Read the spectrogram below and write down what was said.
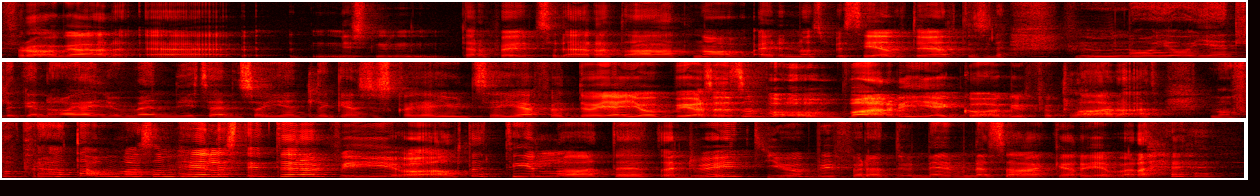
frågar uh, just min terapeut sådär att ah, att no, är det något speciellt och jag är alltid sådär mm, no, jo, egentligen har jag ju men sen så egentligen så ska jag ju inte säga för att då är jag jobbig och sen så får hon varje gång förklara att man får prata om vad som helst i terapi och allt är tillåtet och du är inte jobbig för att du nämner saker. Jag bara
